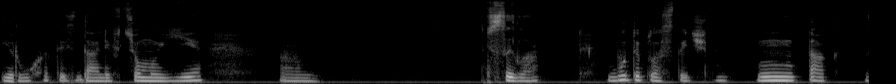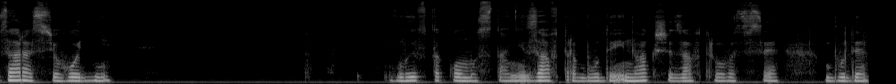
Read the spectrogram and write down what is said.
і рухатись далі. В цьому є а, сила бути пластичним. Так, зараз, сьогодні ви в такому стані. Завтра буде інакше, завтра у вас все буде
